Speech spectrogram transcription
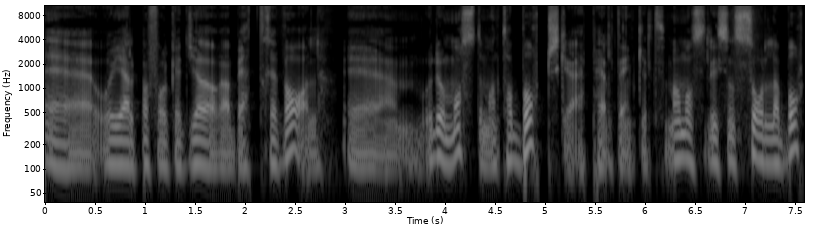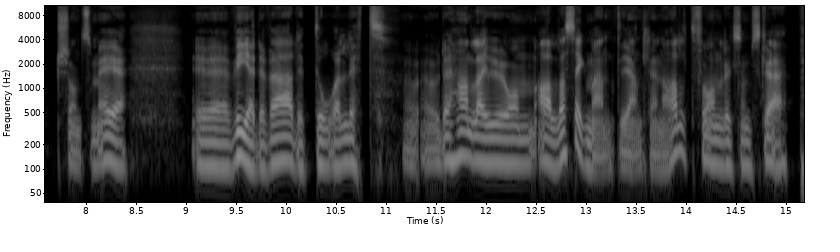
eh, och hjälpa folk att göra bättre val. Eh, och Då måste man ta bort skräp helt enkelt. Man måste liksom sålla bort sånt som är eh, vedervärdigt dåligt. Och, och det handlar ju om alla segment egentligen. Allt från liksom skräp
